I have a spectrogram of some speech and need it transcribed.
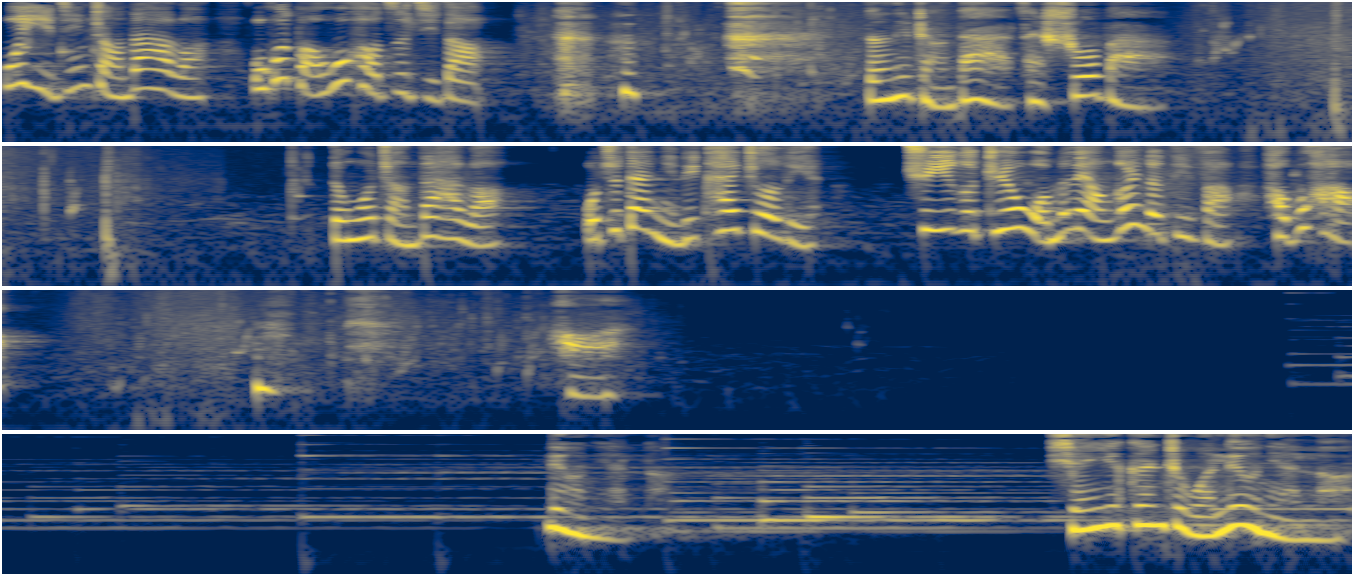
我已经长大了，我会保护好自己的。等你长大再说吧。等我长大了，我就带你离开这里，去一个只有我们两个人的地方，好不好？好啊。六年了，玄一跟着我六年了。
